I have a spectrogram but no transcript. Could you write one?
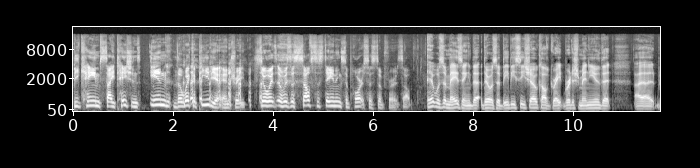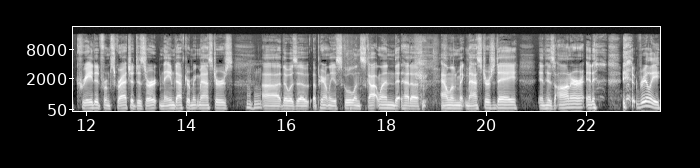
became citations in the Wikipedia entry. So it, it was a self-sustaining support system for itself. It was amazing. The, there was a BBC show called Great British Menu that uh, created from scratch a dessert named after MacMaster's. Uh, there was a apparently a school in Scotland that had a Alan MacMaster's Day in his honor, and it, it really.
